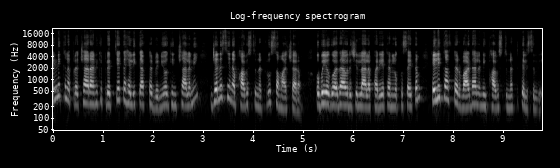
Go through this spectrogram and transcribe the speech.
ఎన్నికల ప్రచారానికి ప్రత్యేక హెలికాప్టర్ వినియోగించాలని జనసేన భావిస్తున్నట్లు సమాచారం. ఉభయ గోదావరి జిల్లాల పర్యటనలకు సైతం హెలికాప్టర్ వాడాలని భావిస్తున్నట్టు తెలిసింది.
